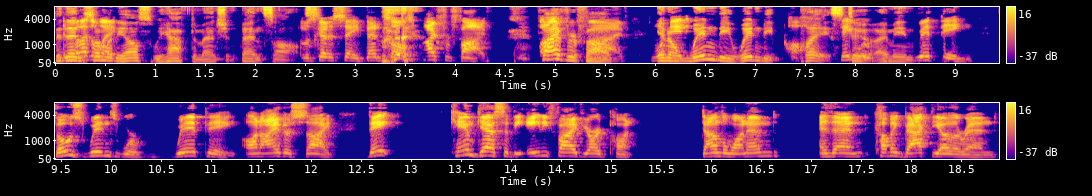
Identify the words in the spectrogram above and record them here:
And, and then the somebody way, else we have to mention, Ben Sauls. I was going to say Ben Sauls, five for five, five for five, five. In a windy, windy oh, place too. I mean, whipping those winds were whipping on either side. They Cam Guest at the 85 yard punt down the one end, and then coming back the other end,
